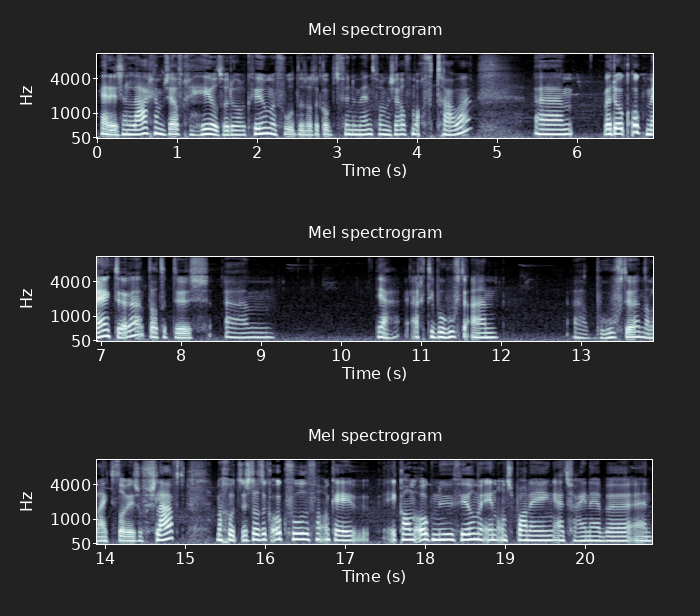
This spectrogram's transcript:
Ja, er is een laag in mezelf geheeld. Waardoor ik veel meer voelde dat ik op het fundament van mezelf mocht vertrouwen. Um, waardoor ik ook merkte dat ik dus. Um, ja, echt die behoefte aan uh, behoefte. Dan lijkt het alweer zo verslaafd. Maar goed, dus dat ik ook voelde van oké, ik kan ook nu veel meer in ontspanning het fijn hebben. En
